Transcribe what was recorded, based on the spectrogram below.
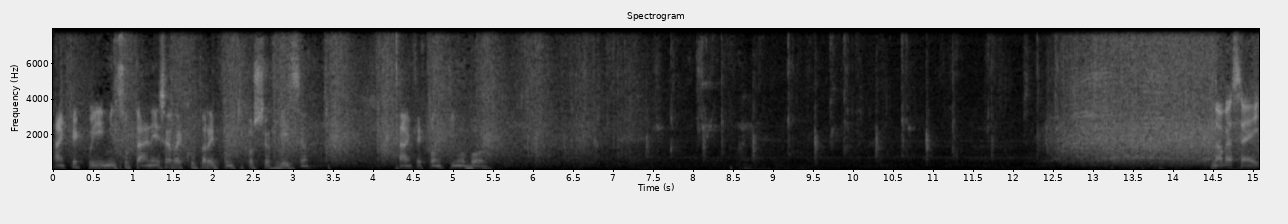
anche qui Mitsutani recupera i punti col servizio anche con Timo Boll 9 a 6.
